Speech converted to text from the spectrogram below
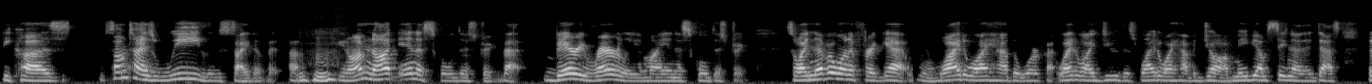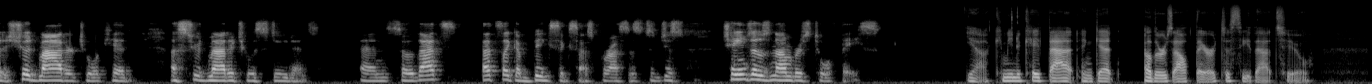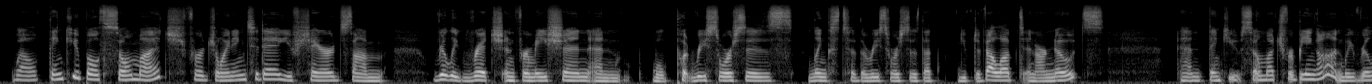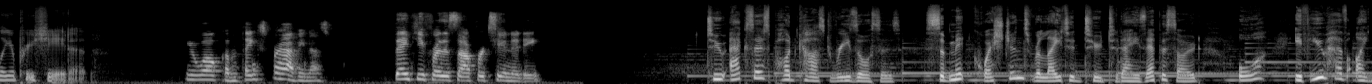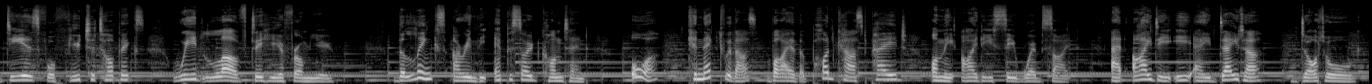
because sometimes we lose sight of it. Uh, mm-hmm. You know, I'm not in a school district that very rarely am I in a school district. So I never want to forget you know, why do I have the work? Why do I do this? Why do I have a job? Maybe I'm sitting at a desk, but it should matter to a kid. It should matter to a student. And so that's that's like a big success for us is to just change those numbers to a face. Yeah, communicate that and get others out there to see that too. Well, thank you both so much for joining today. You've shared some really rich information and we'll put resources, links to the resources that you've developed in our notes. And thank you so much for being on. We really appreciate it. You're welcome. Thanks for having us. Thank you for this opportunity. To access podcast resources, submit questions related to today's episode, or if you have ideas for future topics, we'd love to hear from you. The links are in the episode content, or connect with us via the podcast page on the IDC website at ideadata.org.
